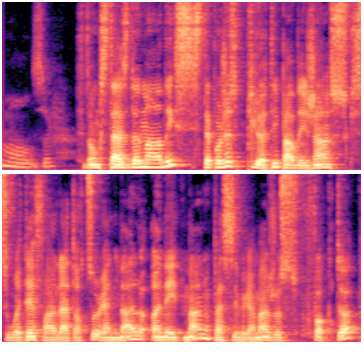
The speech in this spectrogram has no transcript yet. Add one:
mon dieu. Donc c'est à se demander si c'était pas juste piloté par des gens qui souhaitaient faire de la torture animale, honnêtement, là, parce que c'est vraiment juste fucked up.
